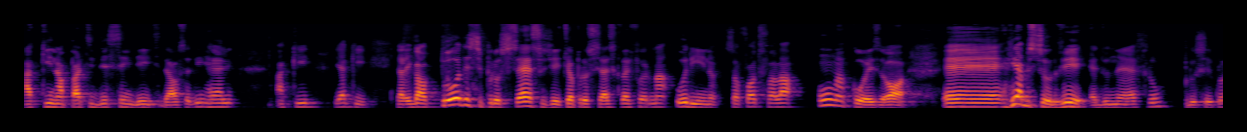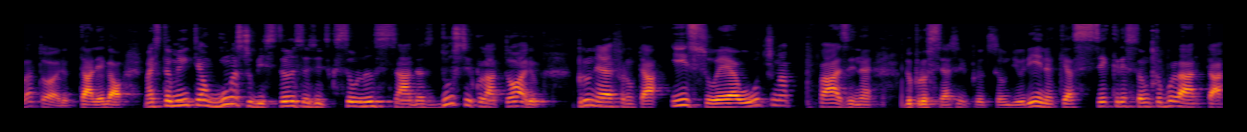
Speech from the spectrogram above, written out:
aqui na parte descendente da alça de Henle, aqui e aqui. Tá legal? Todo esse processo, gente, é o processo que vai formar urina. Só falta falar uma coisa, ó. É, reabsorver é do néfron para o circulatório, tá legal? Mas também tem algumas substâncias, gente, que são lançadas do circulatório para o néfron, tá? Isso é a última fase, né, do processo de produção de urina, que é a secreção tubular, tá?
